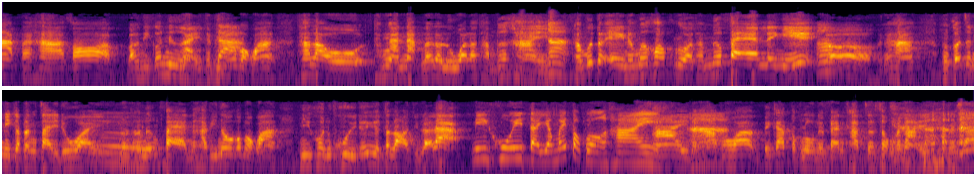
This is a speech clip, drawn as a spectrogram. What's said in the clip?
ากนะคะ ก็บางทีก็เหนื่อย แต่พี่โน่จ้ะบอกว่าถ้าเราทำงานหนักแล้วเรารู้ว่าเราทำเพื่อใครอะทำเพื่อตัวเองทำเพื่อครอบครัวทำเพื่อแฟนอะไรอย่างงี้อ่าเออนะคะ มันก็จะมีกำลังใจด้วยเออ รวมทั้งเรื่องแฟนนะคะ พี่โน่ก็บอกว่ามีคนคุยด้วยอยู่ตลอดอยู่แล้วแหละ มีคุยแต่ยังไม่ตกลงกับใครใช่นะคะ อ่เพราะว่าไม่กล้าตกลงในแฟนคลับจะส่งมาไหนไม่ใช่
